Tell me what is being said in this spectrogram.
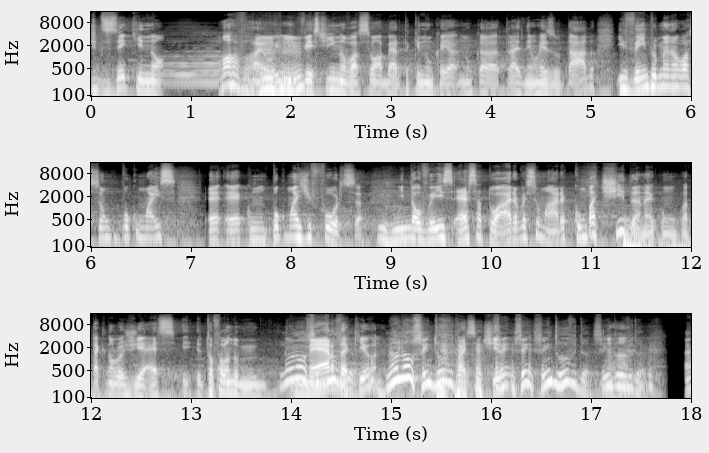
de dizer que não nova, uhum. investir em inovação aberta que nunca, nunca traz nenhum resultado e vem para uma inovação um pouco mais é, é, com um pouco mais de força. Uhum. E talvez essa tua área vai ser uma área combatida, né, com, com a tecnologia. É, eu estou falando não, não, merda aqui, ó. Não, não, sem dúvida. Faz sentido? Sem, sem, sem dúvida, sem uhum. dúvida. É.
